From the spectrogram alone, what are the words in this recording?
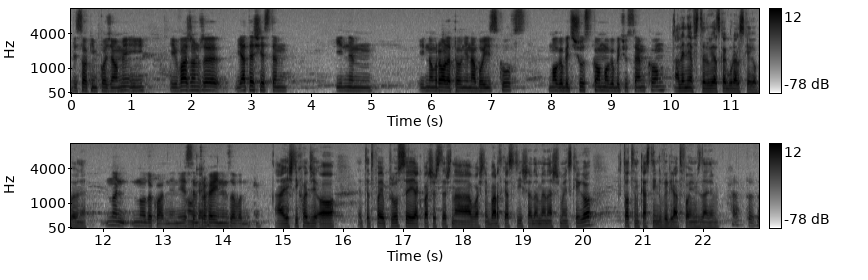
wysokim poziomie i, i uważam, że ja też jestem innym, inną rolę pełnię na boisku. Mogę być szóstką, mogę być ósemką. Ale nie w stylu Jacka Góralskiego pewnie. No, no dokładnie, jestem Okej. trochę innym zawodnikiem. A jeśli chodzi o te twoje plusy, jak patrzysz też na właśnie Bartka Slisza, Damiana Szymańskiego, kto ten casting wygra twoim zdaniem? Ha, to, to,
